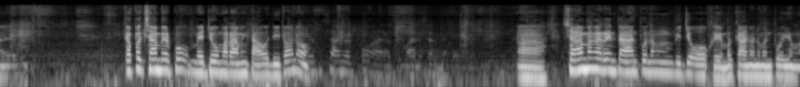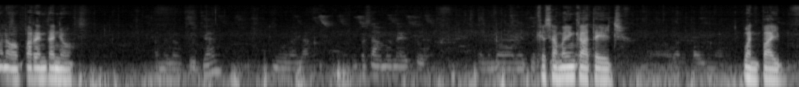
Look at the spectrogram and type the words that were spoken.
Ay. Kapag summer po, medyo maraming tao dito, ano? Sa summer po, ano, tumalasan na. Ah, sa mga rentahan po ng video okay, magkano naman po yung ano, parenta nyo? Ano lang po dyan? Mura lang. Kasama na ito. Ano ba, medyo Kasama yung cottage, uh, one time na. 1.5.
